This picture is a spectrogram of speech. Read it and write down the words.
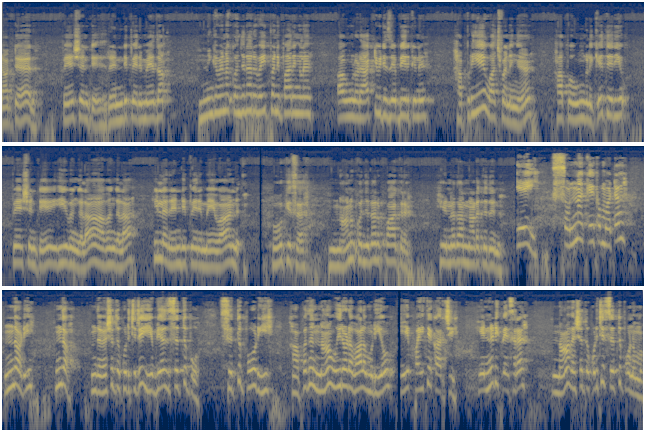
டாக்டர் பேஷண்ட்டு ரெண்டு பேருமே தான். நீங்கள் வேணால் கொஞ்ச நேரம் வெயிட் பண்ணி பாருங்களேன். அவங்களோட ஆக்டிவிட்டிஸ் எப்படி இருக்குன்னு. அப்படியே வாட்ச் பண்ணுங்க. அப்போ உங்களுக்கே தெரியும். பேஷண்ட்டு இவங்களா அவங்களா இல்லை ரெண்டு பேருமே வான்னு. ஓகே சார் நானும் கொஞ்ச நேரம் பார்க்குறேன் என்னதான் நடக்குதுன்னு. ஏய் சொன்னா கேட்க மாட்டேன். இந்தாடி இந்தா. இந்த விஷத்தை குடிச்சிட்டு எப்படியாவது செத்து போ. செத்து போடி. அப்பதான் நான் உயிரோட வாழ முடியும். ஏ பைத்தியக்காரச்சி. என்னடி பேசுற? நான் விஷத்தை குடிச்சு செத்து போகணுமா?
